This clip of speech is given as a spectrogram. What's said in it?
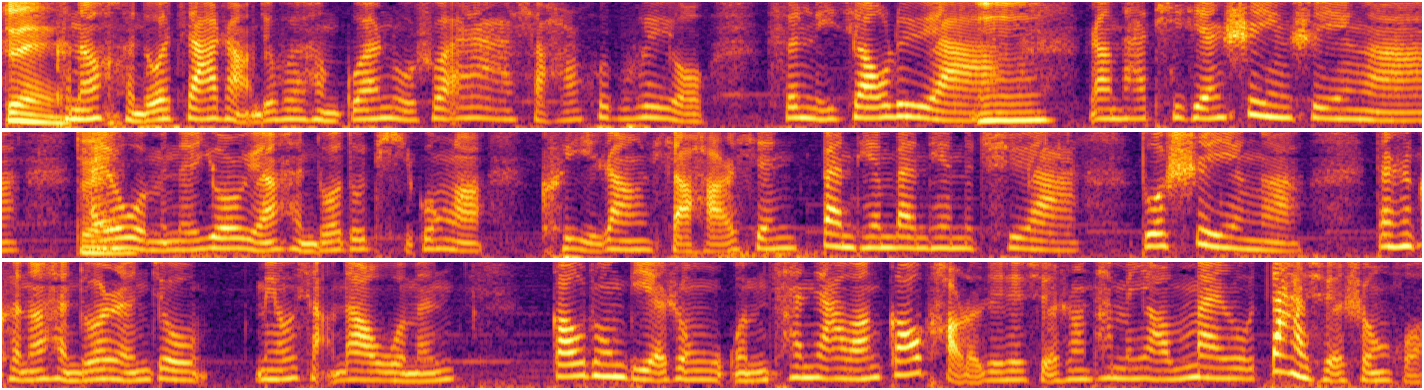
对，可能很多家长就会很关注，说，哎呀，小孩会不会有分离焦虑啊？嗯，让他提前适应适应啊。还有我们的幼儿园很多都提供了可以让小孩先半天半天的去啊，多适应啊。但是可能很多人就没有想到我们。高中毕业生，我们参加完高考的这些学生，他们要迈入大学生活，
